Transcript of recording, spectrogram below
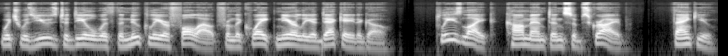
which was used to deal with the nuclear fallout from the quake nearly a decade ago. Please like, comment and subscribe. Thank you.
